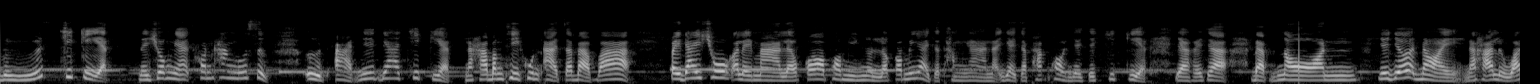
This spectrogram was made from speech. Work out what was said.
หรือขี้เกียจในช่วงเนี้ยค่อนข้างรู้สึกอืดอาดยืดยาดขี้เกียจนะคะ บางทีคุณอาจจะแบบว่า ไปได้โชคอะไรมา แล้วก็พอมีเงินแล้วก็ไม่อยากจะทำงานอะอยากจะพักผ่อนอยากจะขี้เกียจอยากจะแบบนอนเยอะๆหน่อยนะคะ หรือว่า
